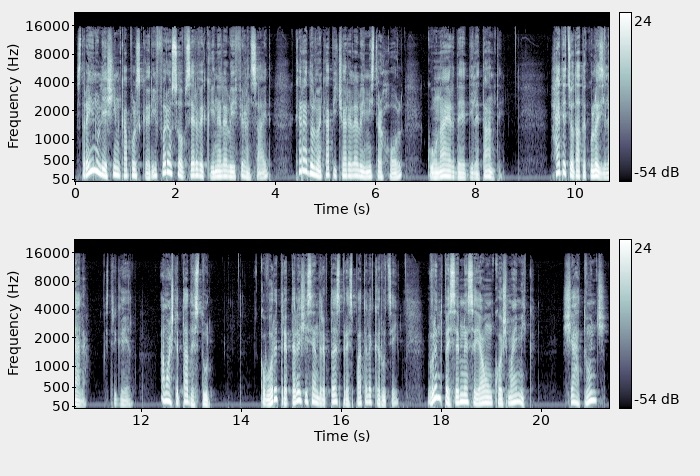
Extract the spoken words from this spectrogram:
Străinul ieși în capul scării fără să observe câinele lui Ferenside, care adulmeca picioarele lui Mr. Hall cu un aer de diletante. Haideți odată cu lăzile alea!" strigă el. Am așteptat destul." Coborâ treptele și se îndreptă spre spatele căruței, vrând pe semne să iau un coș mai mic. Și atunci,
